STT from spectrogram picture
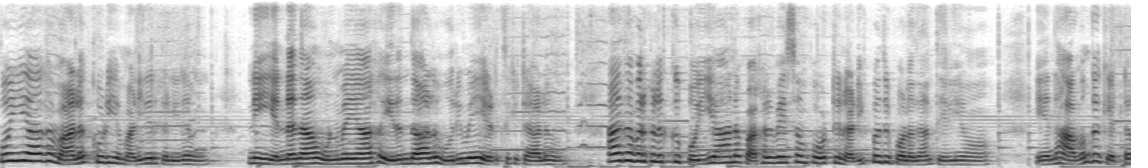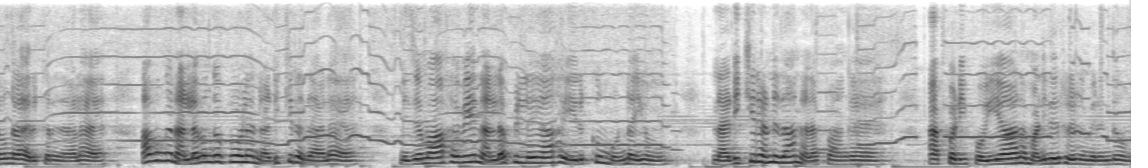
பொய்யாக வாழக்கூடிய மனிதர்களிடம் நீ என்னதான் உண்மையாக இருந்தாலும் உரிமையை எடுத்துக்கிட்டாலும் அது அவர்களுக்கு பொய்யான பகல் வேஷம் போட்டு நடிப்பது போல தான் தெரியும். ஏன்னா அவங்க கெட்டவங்களாக இருக்கிறதால அவங்க நல்லவங்க போல நடிக்கிறதால நிஜமாகவே நல்ல பிள்ளையாக இருக்கும் முன்னையும் நடிக்கிறேன்னு தான் நினப்பாங்க. அப்படி பொய்யான மனிதர்களிடமிருந்தும்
